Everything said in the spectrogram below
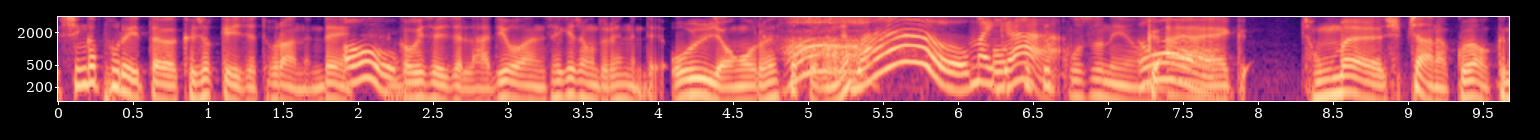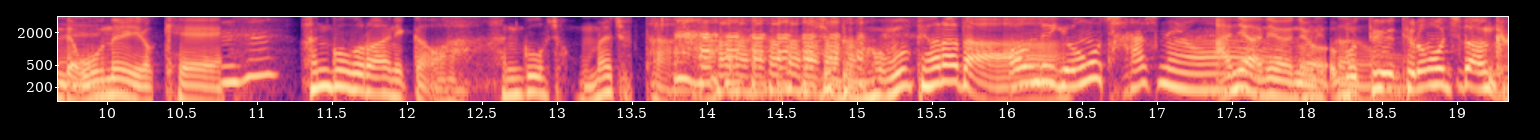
싱가포르에 있다가 그저께 이제 돌아왔는데 오. 거기서 이제 라디오 한 세 개 정도를 했는데 올 영어로 했었거든요. wow oh my god. 초특급 고수네요. 어. 그, 아, 아, 그, 정말 쉽지 않았고요. 근데 네. 오늘 이렇게 한국어로 하니까 와 한국어 정말 좋다. 진짜 너무 편하다. 어, 근데 영어 잘하시네요. 아니 아니요 아니요 뭐 드, 들어보지도 않고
